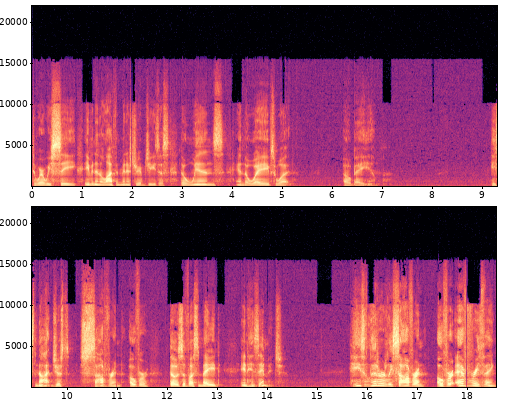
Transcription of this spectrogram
to where we see, even in the life and ministry of Jesus, the winds and the waves what? Obey him. He's not just sovereign over those of us made in his image. He's literally sovereign over everything,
